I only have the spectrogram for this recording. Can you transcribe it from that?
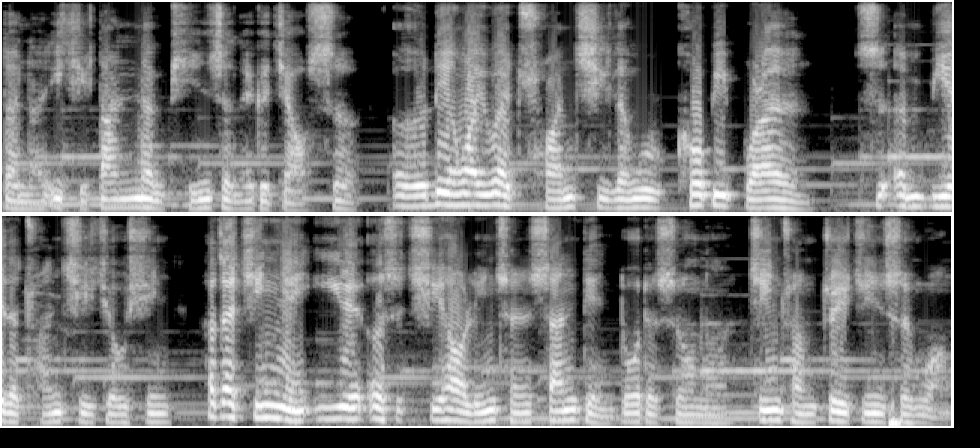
等人一起担任评审的一个角色。而另外一位传奇人物 Kobe Bryant 是 NBA 的传奇球星，他在今年一月二十七号凌晨三点多的时候呢，经传坠机身亡。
